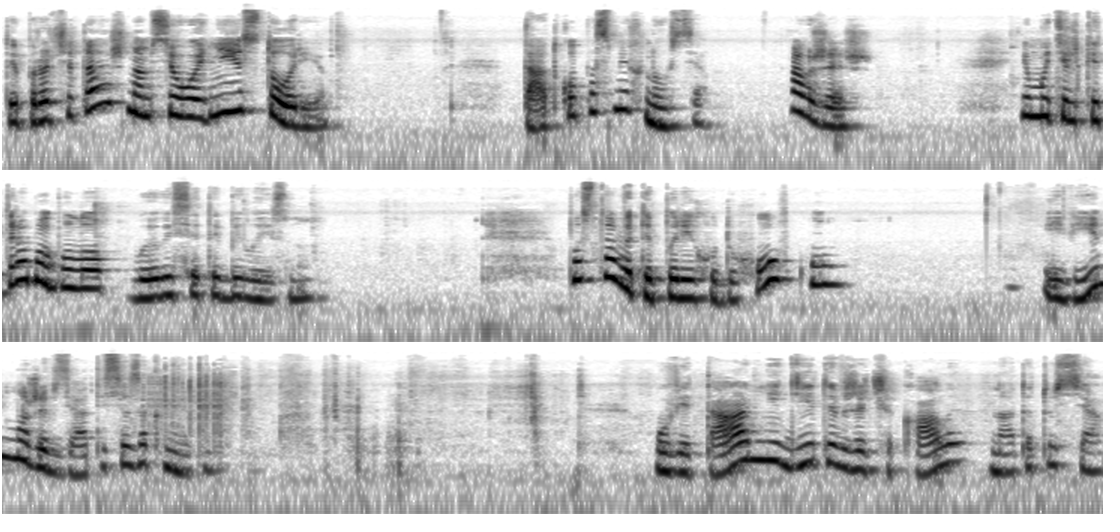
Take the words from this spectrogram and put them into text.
ти прочитаєш нам сьогодні історію? Татко посміхнувся. А вже ж. Йому тільки треба було вивісити білизну. Поставити пиріг у духовку, і він може взятися за книгу. У вітальні діти вже чекали на татуся.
